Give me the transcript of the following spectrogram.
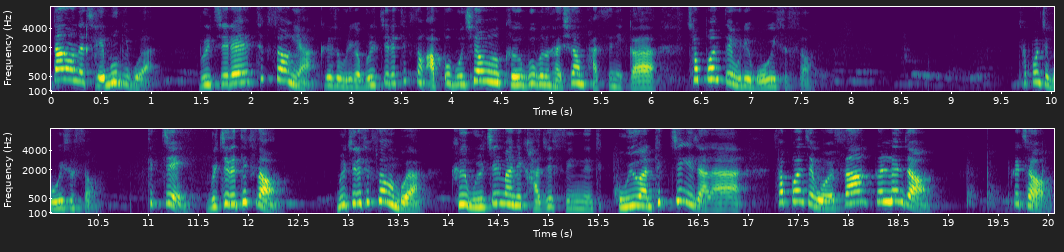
6단원의 제목이 뭐야? 물질의 특성이야. 그래서 우리가 물질의 특성 앞부분 시험은 그 부분은 다 시험 봤으니까 첫 번째 우리 뭐 있었어? 첫 번째 뭐 있었어? 특징, 물질의 특성. 물질의 특성은 뭐야? 그 물질만이 가질 수 있는 특- 고유한 특징이잖아. 첫 번째 뭐였어? 끓는 점. 그쵸?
